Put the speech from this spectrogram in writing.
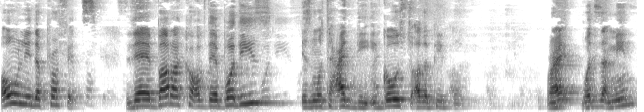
Only the Prophets. Their barakah of their bodies is muta'addi. It goes to other people. Right? What does that mean?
